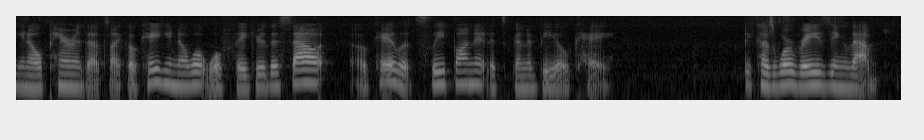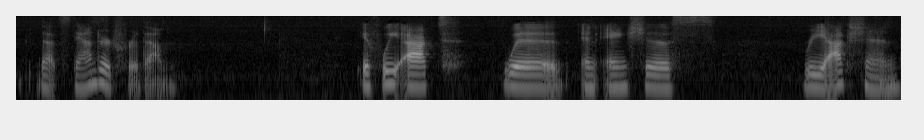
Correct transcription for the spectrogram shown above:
you know, parent that's like, okay, you know what, we'll figure this out okay, let's sleep on it. It's going to be okay. Because we're raising that that standard for them. If we act with an anxious reaction,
